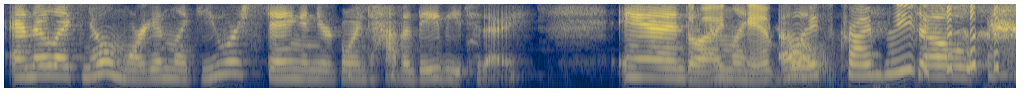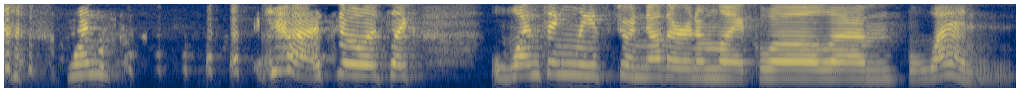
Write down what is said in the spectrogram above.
And they're like, no, Morgan, like you are staying and you're going to have a baby today. And so I'm I like, can't oh. voice crime beat. So one, yeah. So it's like one thing leads to another. And I'm like, well, um, when?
